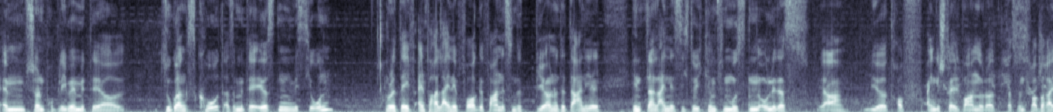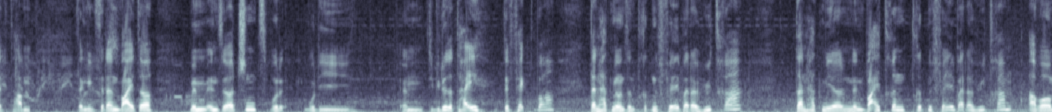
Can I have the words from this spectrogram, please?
ähm, schon Probleme mit der Zugangscode, also mit der ersten Mission wo der Dave einfach alleine vorgefahren ist und der Björn und der Daniel hinten alleine sich durchkämpfen mussten, ohne dass ja, wir darauf eingestellt waren oder dass wir uns vorbereitet haben. Dann ging es ja dann weiter mit dem Insurgent, wo, wo die, ähm, die Videodatei defekt war. Dann hatten wir unseren dritten Fail bei der Hydra. Dann hatten wir einen weiteren dritten Fail bei der Hydra. Aber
